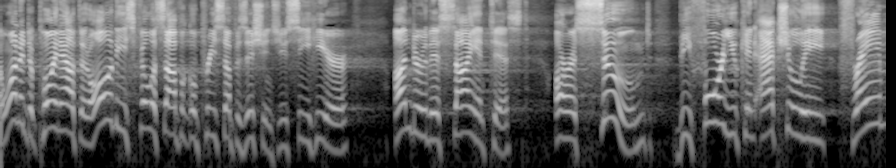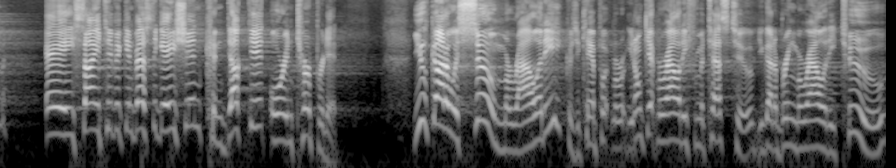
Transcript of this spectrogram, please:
I wanted to point out that all of these philosophical presuppositions you see here under this scientist are assumed before you can actually frame a scientific investigation, conduct it, or interpret it. You've got to assume morality because you can't put you don't get morality from a test tube. You got to bring morality to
